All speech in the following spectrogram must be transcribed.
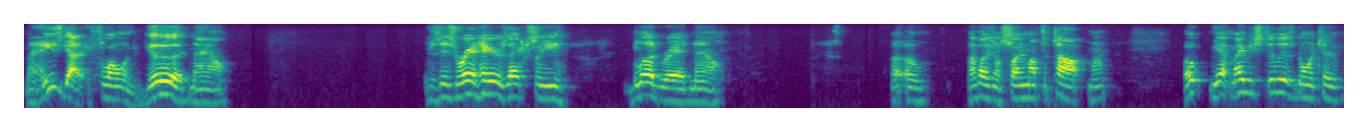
Man, he's got it flowing good now. Because his red hair is actually blood red now. Uh oh. I thought he was going to slam him off the top. Oh, yeah, maybe he still is going to.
